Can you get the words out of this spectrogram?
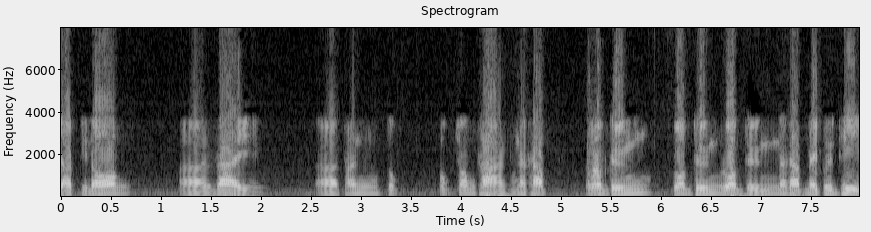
จากพี่น้องอได้ทั้งทุกทุกช่องทางนะครับ รวมถึงรวมถึงรวมถึงนะครับในพื้นที่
